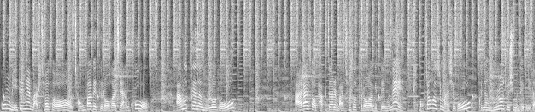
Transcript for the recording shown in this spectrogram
꼭 리듬에 맞춰서 정박에 들어가지 않고 아무 때나 눌러도 알아서 박자를 맞춰서 들어가기 때문에 걱정하지 마시고 그냥 눌러주시면 됩니다.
